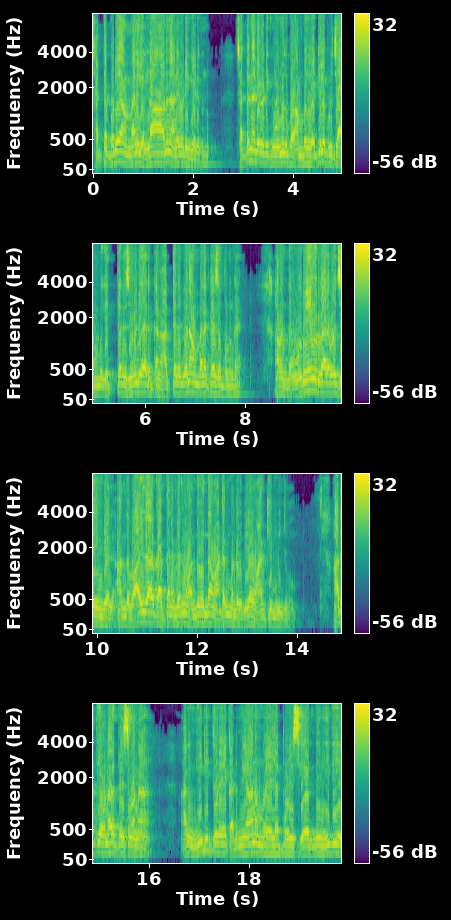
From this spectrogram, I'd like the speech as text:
சட்டப்படி அவன் மேலே எல்லாரும் நடவடிக்கை எடுக்கணும். சட்ட நடவடிக்கை ஒன்றுக்கு இப்போ ஐம்பது வக்கீல பிடிச்சி ஐம்பது எத்தனை சுனடியார் இருக்காங்க அத்தனை பேரும் அவன் மேலே கேச போடுங்க. அவன் ஒரே ஒரு வேலை கூட செய்ய முடியாது. அந்த வாய்தாவுக்கு அத்தனை பேரும் வந்து வந்து அவன் அட்டன் பண்றதுக்குள்ள அவன் வாழ்க்கையை முடிஞ்சு போகும். அடுத்து எவனாவது பேசுவானா? ஆக நீதித்துறையை கடுமையான முறையில் போய் சேர்ந்து நீதியை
